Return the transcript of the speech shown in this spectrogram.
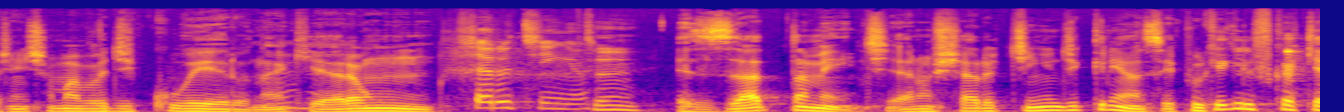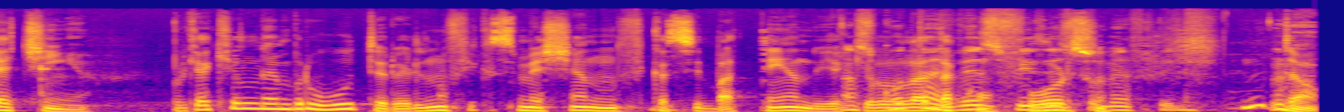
a gente chamava de coeiro, né? Uhum. Que era um. Charutinho. Sim. Exatamente, era um charutinho de criança. E por que, que ele fica quietinho? Porque aquilo lembra o útero, ele não fica se mexendo, não fica se batendo, e As aquilo lá dá conforto. Então,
